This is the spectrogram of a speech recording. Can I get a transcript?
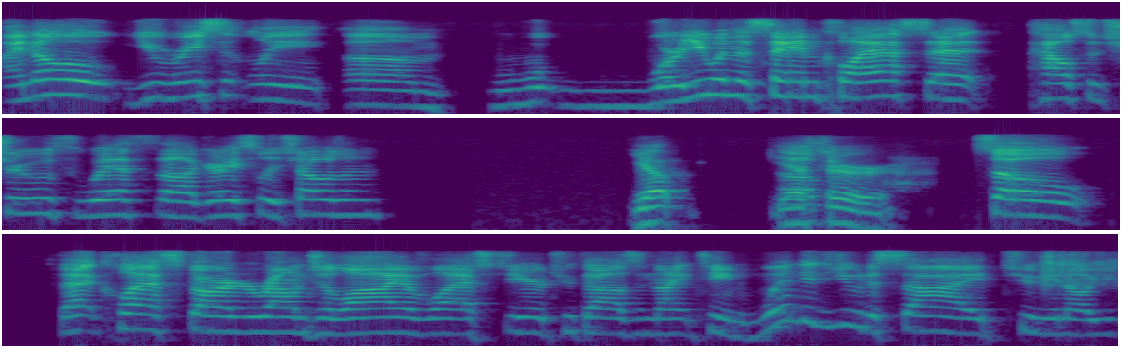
I know you recently um, w- were you in the same class at House of Truth with uh, Gracefully Chosen? Yep. Yes, okay. sir. So that class started around July of last year, 2019. When did you decide to, you know, you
